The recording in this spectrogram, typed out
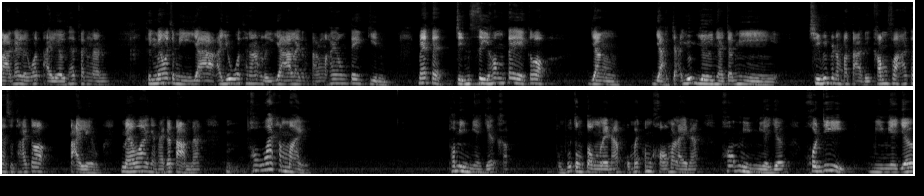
ราณได้เลยว่าตายเร็วแทบทั้งนั้น ถึงแม้ว่าจะมียาอายุวัฒนะหรือยาอะไรต่างๆ มาให้ฮ่องเต้กิน แม้แต่จินซีฮ่องเต้ก็ยังอยากจะอายุยืน อยากจะมีชีวิตเป็นอมตะหรือคำฟ้า แต่สุดท้ายก็ตายเร็ว แม้ว่าอย่างไรก็ตามนะ เพราะว่าทำไม เพราะมีเมียเยอะครับ ผมพูดตรงๆเลยนะ ผมไม่อ้อมค้อมอะไรนะ เพราะมีเมียเยอะ คนที่มีเมียเยอะ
